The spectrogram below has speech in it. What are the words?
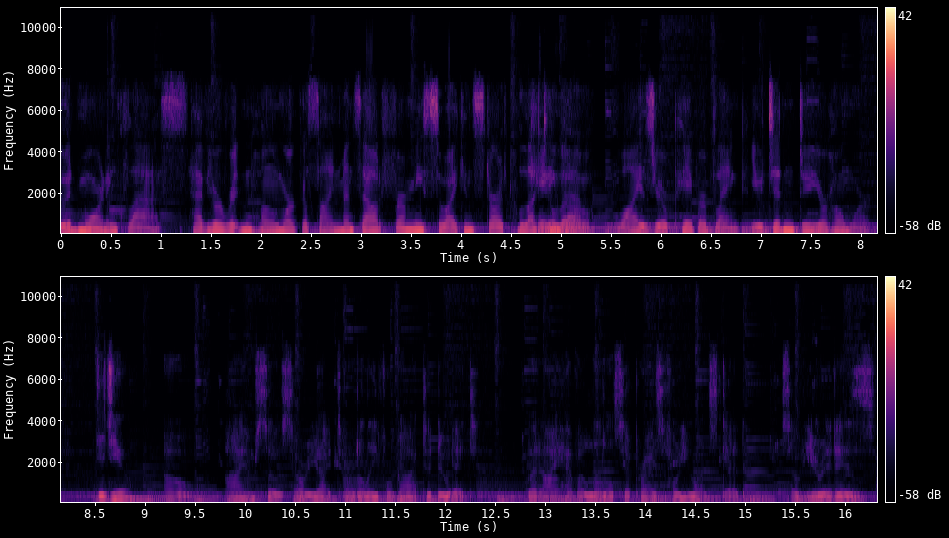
Good morning, class. Have your written homework assignments out for me so I can start collecting them? Why is your paper blank? You didn't do your homework, did you? Oh, I am so sorry I totally forgot to do it. But I have a little surprise for you instead. So here it is.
